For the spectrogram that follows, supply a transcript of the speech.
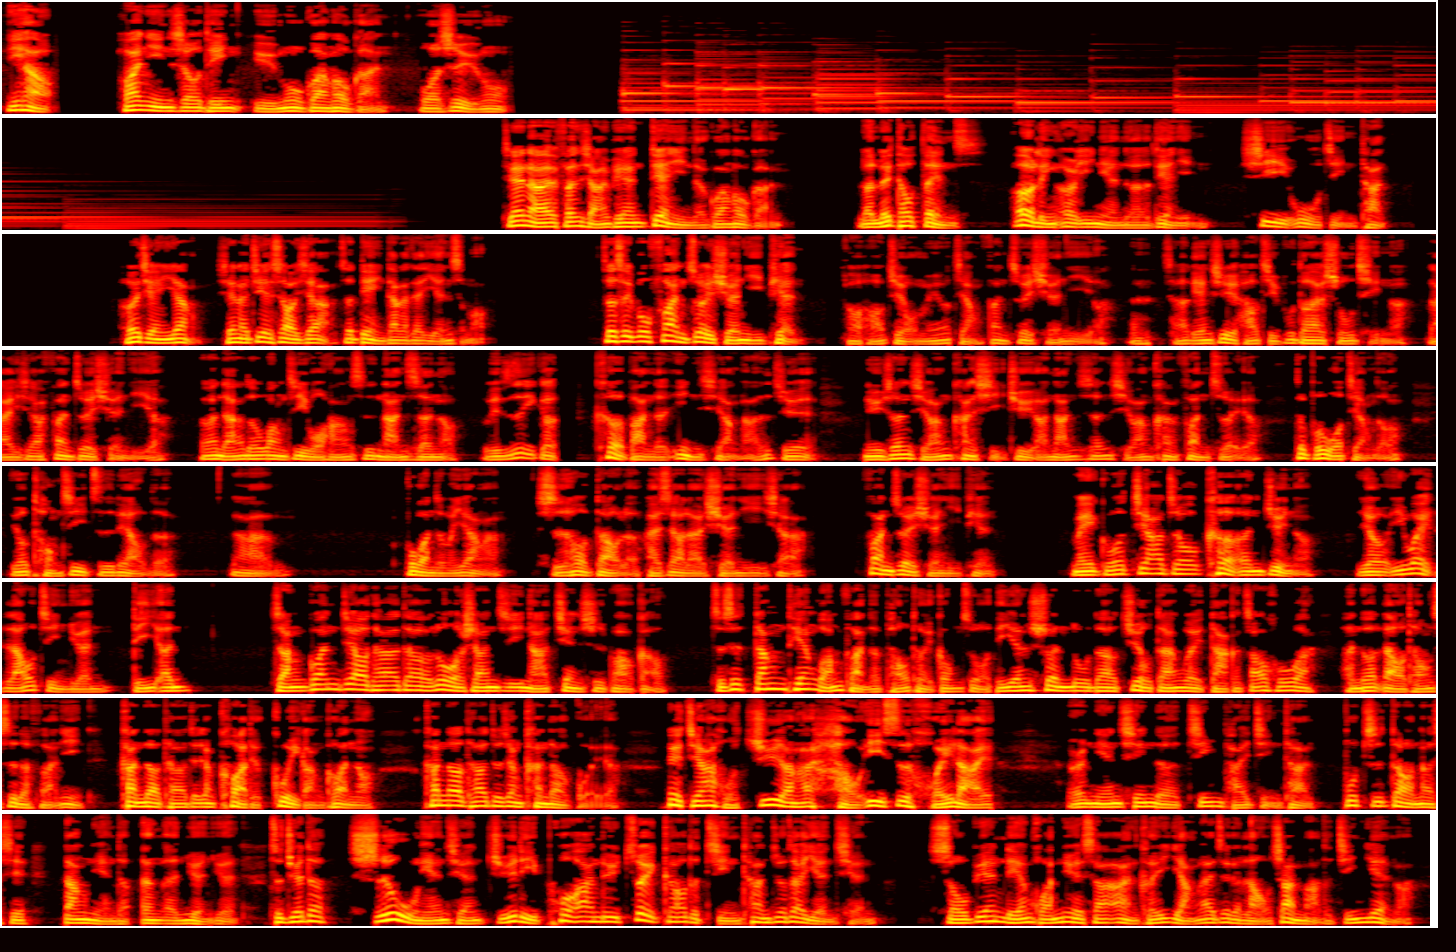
你好，欢迎收听《雨幕观后感》，我是雨幕。今天来分享一篇电影的观后感，《The Little Things》，二零二一年的电影《细物警探》。和以前一样，先来介绍一下这电影大概在演什么。这是一部犯罪悬疑片。哦，好久没有讲犯罪悬疑啊，嗯，才连续好几部都在抒情啊，来一下犯罪悬疑啊，不然大家都忘记我好像是男生哦，也是一个刻板的印象啊，就觉得女生喜欢看喜剧啊，男生喜欢看犯罪啊，这不是我讲的哦，有统计资料的。那不管怎么样啊，时候到了，还是要来悬疑一下犯罪悬疑片。美国加州克恩郡啊，有一位老警员迪恩。长官叫他到洛杉矶拿鉴识报告，只是当天往返的跑腿工作。迪恩顺路到旧单位打个招呼啊，很多老同事的反应，看到他就像跨着跪赶快哦，看到他就像看到鬼啊！那家伙居然还好意思回来，而年轻的金牌警探不知道那些当年的恩恩怨怨，只觉得十五年前局里破案率最高的警探就在眼前。手边连环虐杀案可以仰赖这个老战马的经验啊？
